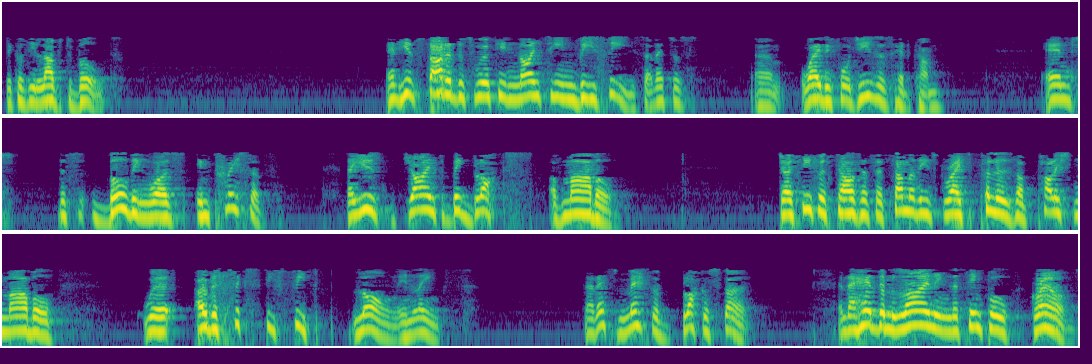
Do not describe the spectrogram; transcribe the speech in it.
because he loved to build. And he had started this work in 19 BC, so that was um, way before Jesus had come. And this building was impressive. They used giant big blocks of marble. Josephus tells us that some of these great pillars of polished marble were over 60 feet long in length. Now that's massive block of stone. And they had them lining the temple grounds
